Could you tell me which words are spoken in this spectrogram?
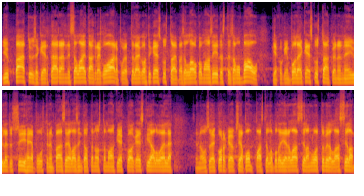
Jyp päätyy, se kiertää rännissä laitaan, Gregoire pujottelee kohti keskustaa, ei pääse laukomaan siitä sitten Samu Bau. Kiekko kimpoilee keskustaan, Könönen ei ylety siihen ja Puustinen pääsee lasin kautta nostamaan kiekkoa keskialueelle. Se nousee korkeuksia, pomppaa sitten lopulta Jere Lassilan ulottuville. Lassila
